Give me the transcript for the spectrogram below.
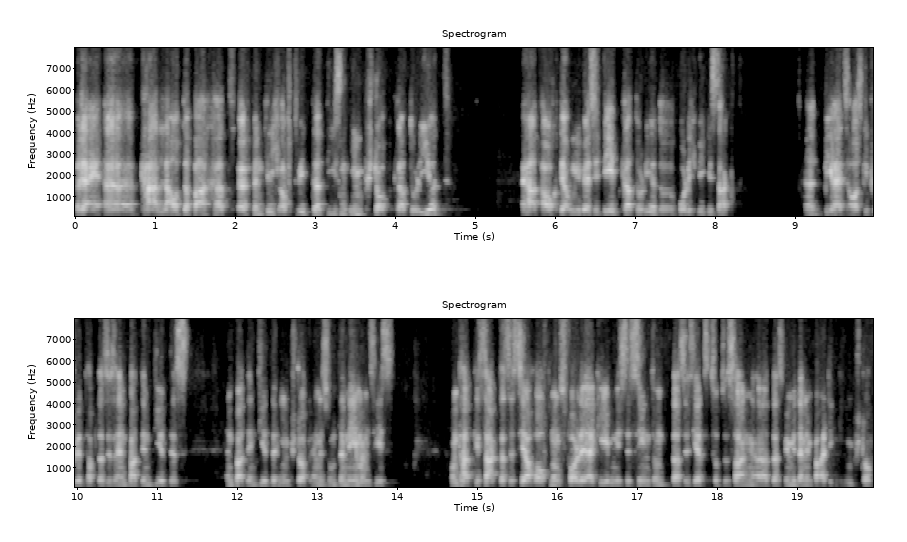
Äh, Karl Lauterbach hat öffentlich auf Twitter diesen Impfstoff gratuliert. Er hat auch der Universität gratuliert, obwohl ich, wie gesagt, äh, bereits ausgeführt habe, dass es ein, patentiertes, ein patentierter Impfstoff eines Unternehmens ist. Und hat gesagt, dass es sehr hoffnungsvolle Ergebnisse sind und dass es jetzt sozusagen, äh, dass wir mit einem baldigen Impfstoff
